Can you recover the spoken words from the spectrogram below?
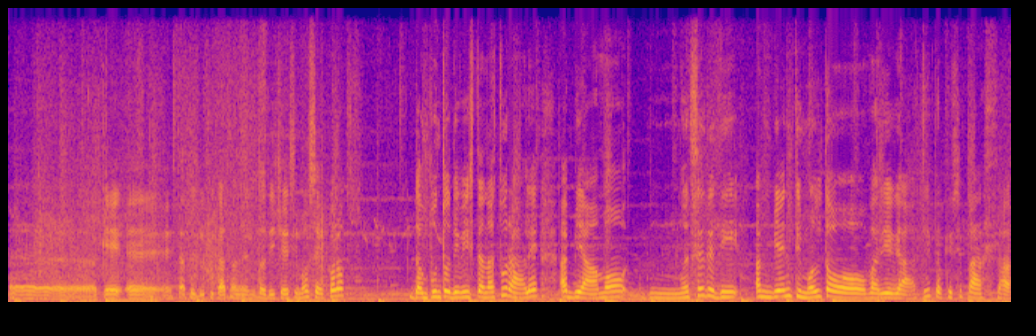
eh, che è stata edificata nel XII secolo. Da un punto di vista naturale abbiamo una serie di ambienti molto variegati perché si passa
